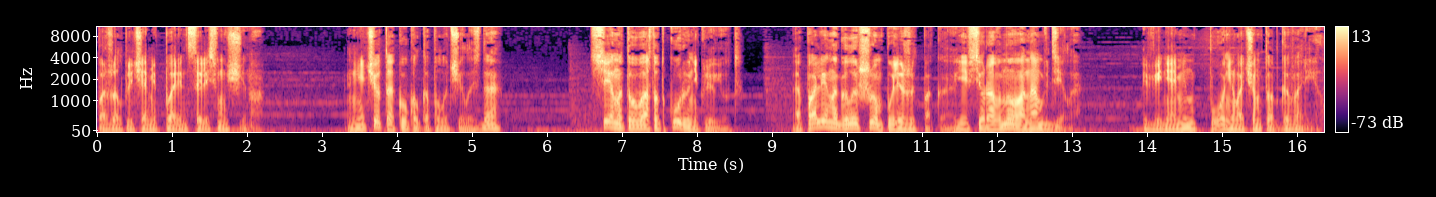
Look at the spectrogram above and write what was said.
Пожал плечами парень, целясь в мужчину. «Ничего так куколка получилась, да? Сено-то у вас тут куры не клюют. А Полина голышом полежит пока, ей все равно, а нам в дело». Вениамин понял, о чем тот говорил.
